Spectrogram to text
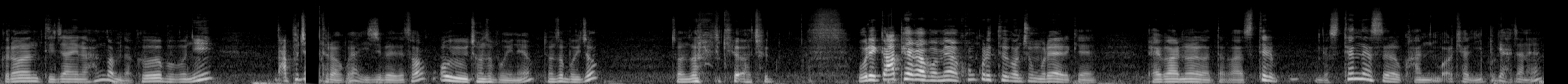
그런 디자인을 한 겁니다. 그 부분이 나쁘지 않더라고요. 이 집에 대해서 어유 전선 보이네요. 전선 보이죠? 전선 이렇게 아주 우리 카페 가 보면 콘크리트 건축물에 이렇게 배관을 갖다가 스틸 그러니까 스테인레스 관 뭐 이렇게 이쁘게 하잖아요.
